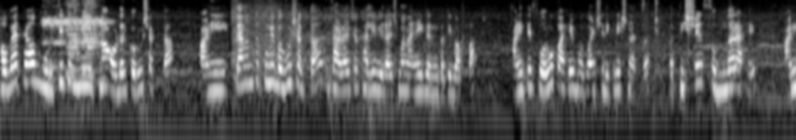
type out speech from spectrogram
हव्या त्या मूर्ती तुम्ही इथनं ऑर्डर करू शकता. आणि त्यानंतर तुम्ही बघू शकता झाडाच्या खाली विराजमान आहे गणपती बाप्पा. आणि ते स्वरूप आहे भगवान श्रीकृष्णाचं. अतिशय सुंदर आहे आणि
